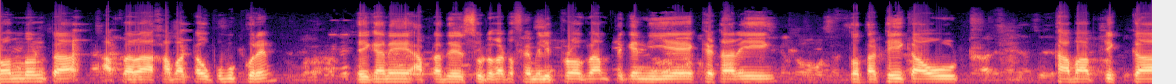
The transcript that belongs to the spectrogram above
রন্ধনটা, আপনারা খাবারটা উপভোগ করেন। এখানে আপনাদের ছোটখাটো ফ্যামিলি প্রোগ্রাম থেকে নিয়ে ক্যাটারিং তথা take out kebab tikka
